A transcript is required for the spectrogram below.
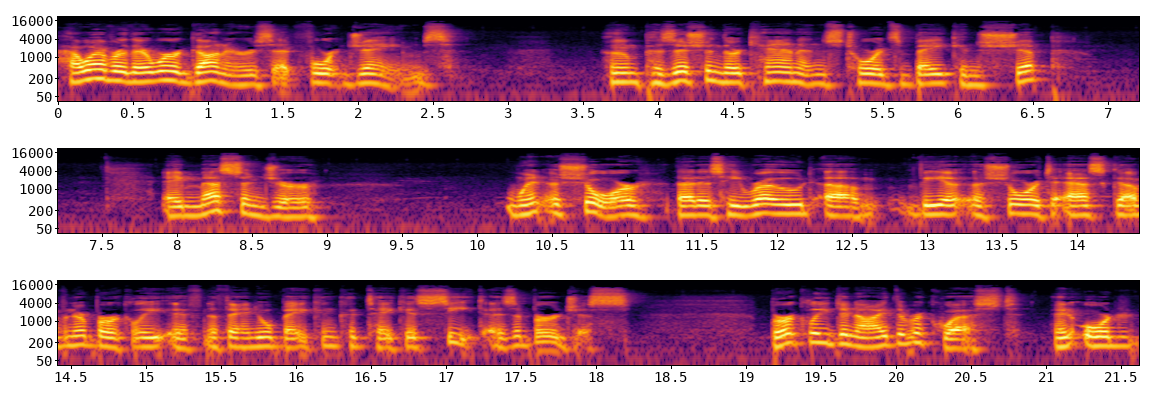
However, there were gunners at Fort James whom positioned their cannons towards Bacon's ship. A messenger went ashore, that is, he rode um, via ashore to ask Governor Berkeley if Nathaniel Bacon could take his seat as a Burgess. Berkeley denied the request and ordered,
